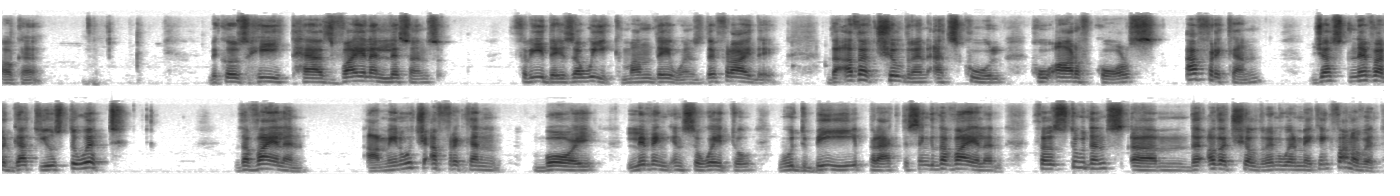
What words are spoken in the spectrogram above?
Okay. Because he has violin lessons three days a week Monday, Wednesday, Friday. The other children at school who are, of course, African, just never got used to it. The violin. I mean, which African boy living in Soweto would be practicing the violin. So students, um, the other children were making fun of it.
